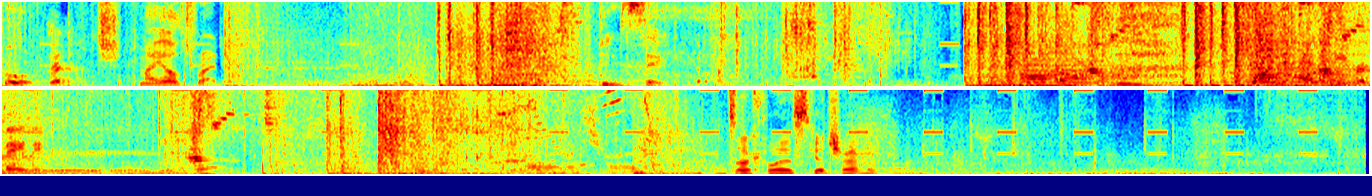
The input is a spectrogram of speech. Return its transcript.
Poor wretch. My ult ready. Insecto. One enemy remaining. So close. Good try. man.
